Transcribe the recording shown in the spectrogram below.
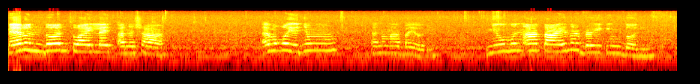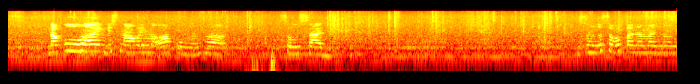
Meron doon, Twilight, ano siya. Ewan ko yun, yung, ano nga ba yun? New Moon ata yun or Breaking Dawn. Nakuha, imbis na ako yung makakuha. So sad. Gustong gusto ko pa naman nung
